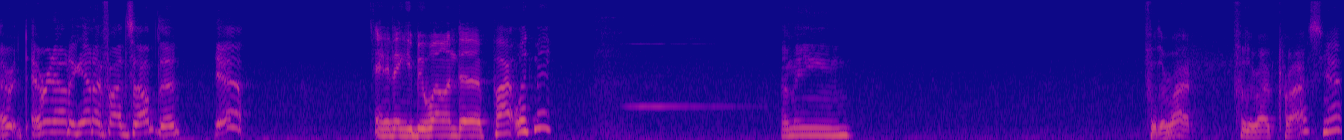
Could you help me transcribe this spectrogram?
every, every now and again, I find something. Yeah. Anything you'd be willing to part with me? I mean, for the right for the right price, yeah.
